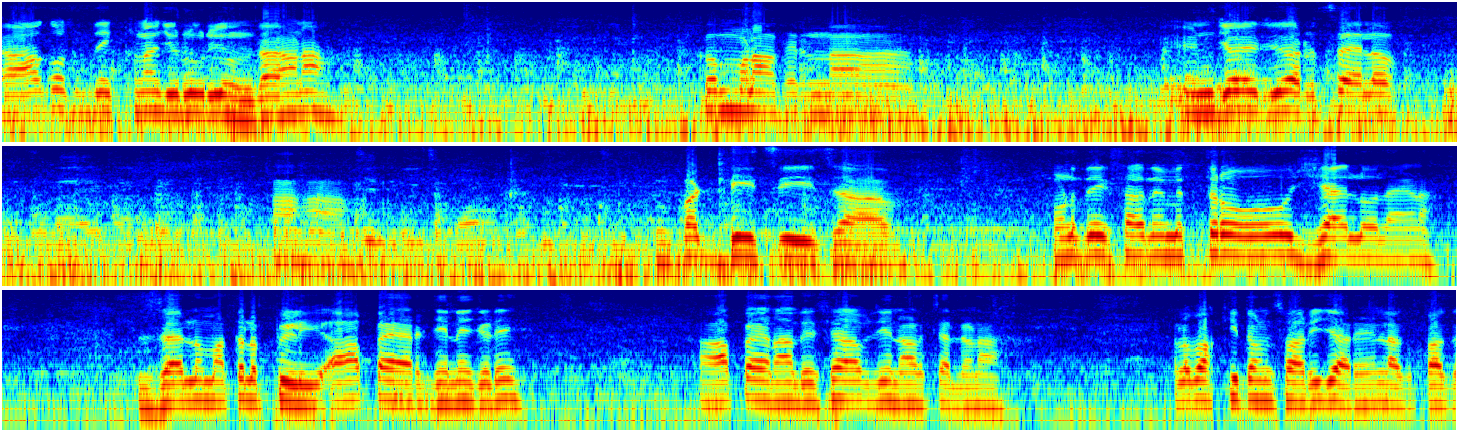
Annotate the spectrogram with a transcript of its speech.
ਆਹ ਕੁਛ ਦੇਖਣਾ ਜ਼ਰੂਰੀ ਹੁੰਦਾ, ਹਨਾ? ਘੁੰਮਣਾ ਫਿਰਨਾ ਇੰਜੋਏ ਯੋਰਸੈਲਫ ਹਾਂ ਹਾਂ। ਜ਼ਿੰਦਗੀ ਚ ਬਹੁਤ ਵੱਡੀ ਚੀਜ਼ ਆ। ਹੁਣ ਦੇਖ ਸਕਦੇ ਮਿੱਤਰੋ ਯੈਲੋ ਲਾਈਨ ਯੈਲੋ ਮਤਲਬ ਪੀਲੀ। ਆ ਪੈਰ ਜਿਹੇ ਨੇ ਜਿਹੜੇ ਆ ਪੈਰਾਂ ਦੇ ਹਿਸਾਬ ਜੇ ਨਾਲ ਚੱਲਣਾ। ਚਲੋ ਬਾਕੀ ਤੁਹਾਨੂੰ ਸਾਰੀ ਜਾ ਰਹੇ ਨੇ ਲਗਭਗ।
